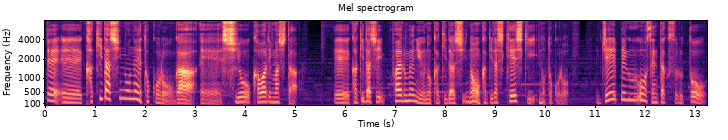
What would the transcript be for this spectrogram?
で、えー、書き出しのね、ところが、えー、仕様変わりました。えー、書き出しファイルメニューの書き出しの書き出し形式のところ JPEG を選択すると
